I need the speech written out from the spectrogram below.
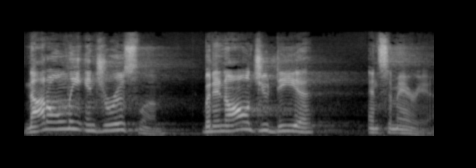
not only in Jerusalem, but in all Judea and Samaria.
